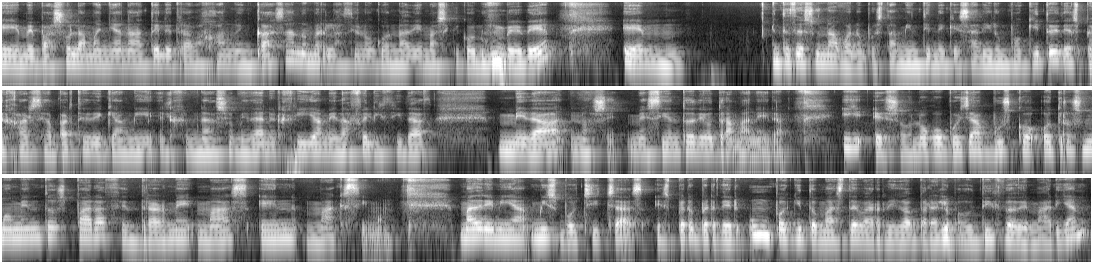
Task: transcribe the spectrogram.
Eh, me paso la mañana teletrabajando en casa, no me relaciono con nadie más que con un bebé. Em, entonces una, bueno, pues también tiene que salir un poquito y despejarse, aparte de que a mí el gimnasio me da energía, me da felicidad, me da, no sé, me siento de otra manera. Y eso, luego pues ya busco otros momentos para centrarme más en máximo. Madre mía, mis bochichas, espero perder un poquito más de barriga para el bautizo de Marian,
